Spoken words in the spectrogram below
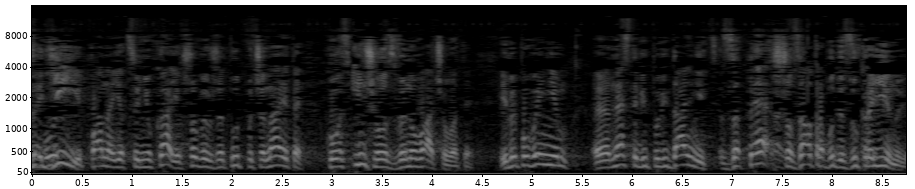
бути- дії пана Яценюка, якщо ви вже тут починаєте когось іншого звинувачувати. І ви повинні е, нести відповідальність за те, що завтра буде з Україною,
